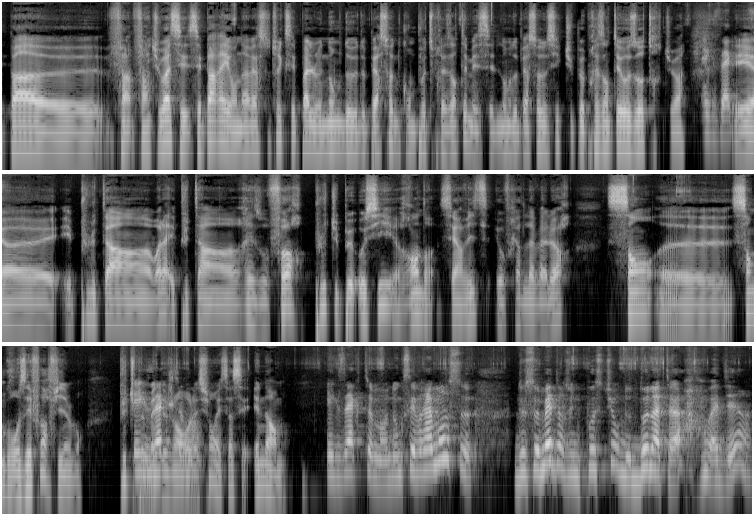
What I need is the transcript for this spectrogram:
pas. Euh, enfin, tu vois, c'est pareil. On inverse le truc. C'est pas le nombre de, personnes qu'on peut te présenter, mais c'est le nombre de personnes aussi que tu peux présenter aux autres, tu vois. Exact. Et, euh, et plus tu as un voilà, et plus as un réseau fort, plus tu peux aussi rendre service et offrir de la valeur sans sans gros efforts finalement plus tu peux mettre de gens en relation, et ça, c'est énorme. Exactement. Donc, c'est vraiment de se mettre dans une posture de donateur, on va dire,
